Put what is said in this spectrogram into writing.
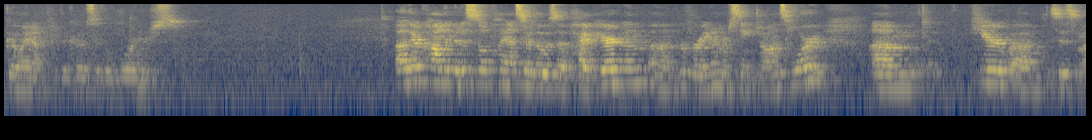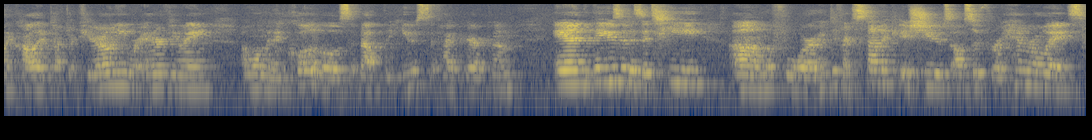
going up through the Kosovo borders. Other common medicinal plants are those of Hypericum, um, perforatum, or St. John's wort. Um, here, um, this is my colleague, Dr. Pieroni. We're interviewing a woman in Kolobos about the use of Hypericum. And they use it as a tea um, for different stomach issues, also for hemorrhoids.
